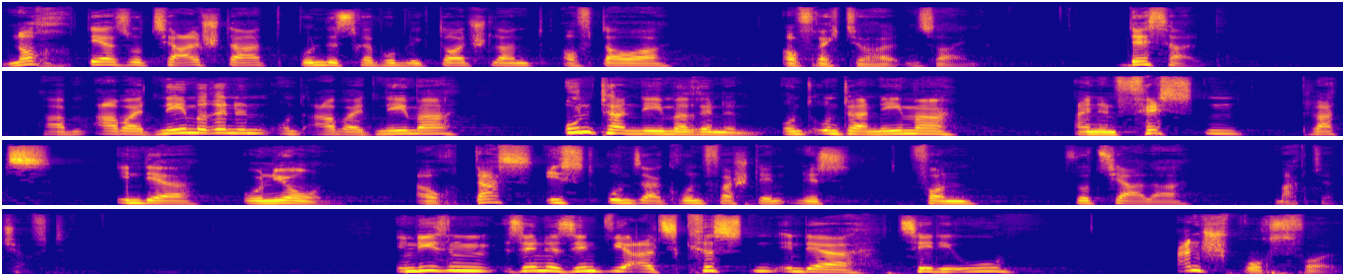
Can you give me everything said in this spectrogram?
noch der Sozialstaat Bundesrepublik Deutschland auf Dauer aufrechtzuerhalten sein. Deshalb haben Arbeitnehmerinnen und Arbeitnehmer, Unternehmerinnen und Unternehmer einen festen Platz in der Union. Auch das ist unser Grundverständnis von sozialer Marktwirtschaft. In diesem Sinne sind wir als Christen in der CDU anspruchsvoll,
